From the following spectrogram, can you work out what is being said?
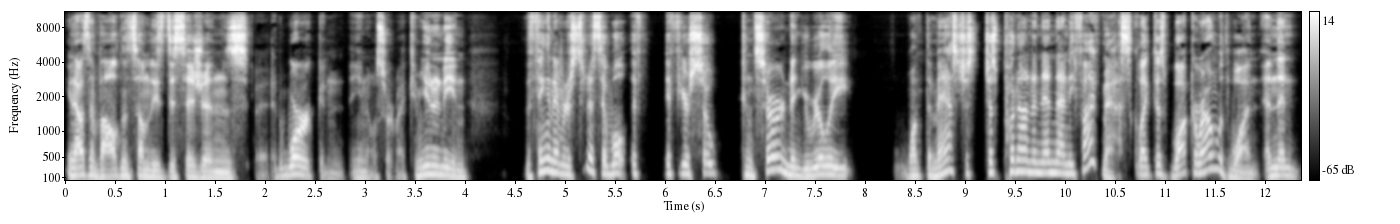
you know, I was involved in some of these decisions at work and, you know, sort of my community. And the thing I never understood, I said, well, if if you're so concerned and you really want the mask, just just put on an N95 mask. Like just walk around with one. And then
